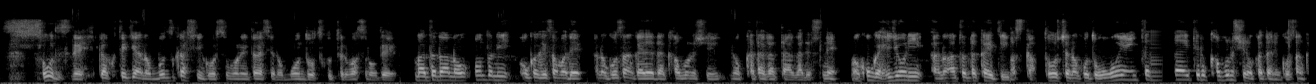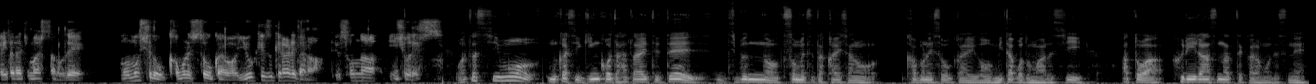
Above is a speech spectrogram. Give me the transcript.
そうですね。比較的あの難しいご質問に対しての問答を作っておりますので、まあ、ただあの本当におかげさまであのご参加いただいた株主の方々がですね、まあ、今回非常にあの温かいといいますか当社のことを応援いただいている株主の方にご参加いただきましたのでむしろ株主総会は勇気づけられたなってそんな印象です。私も昔銀行で働いてて自分の勤めてた会社の株主総会を見たこともあるしあとはフリーランスになってからもですね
